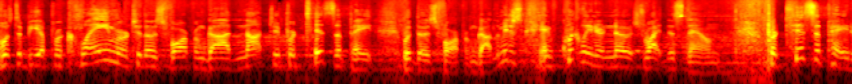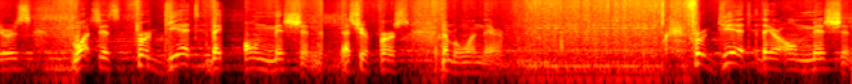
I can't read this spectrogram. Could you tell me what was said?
was to be a proclaimer to those far from God, not to participate with those far from God. Let me just, and quickly in your notes, write this down. Participators, watch this, forget their own mission. That's your first number one there forget their own mission.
